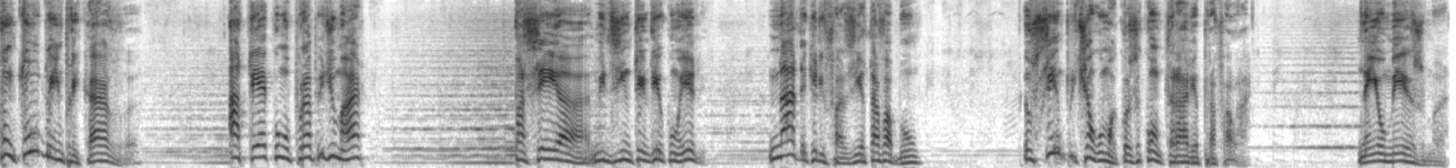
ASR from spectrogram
Com tudo implicava. Até com o próprio Edmar. Passei a me desentender com ele. Nada que ele fazia estava bom. Eu sempre tinha alguma coisa contrária para falar. Nem eu mesma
